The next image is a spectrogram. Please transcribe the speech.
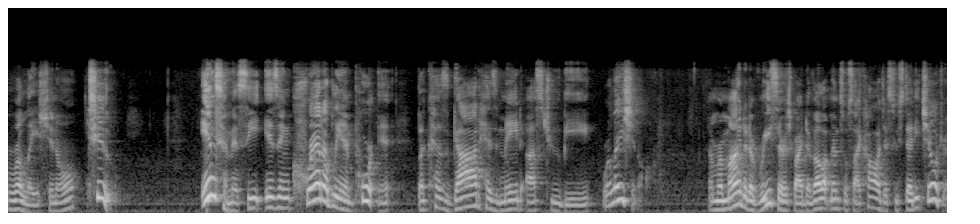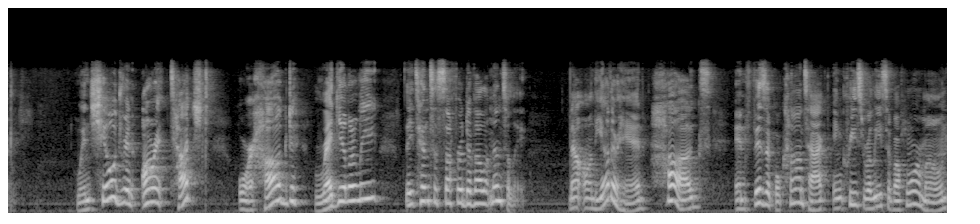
relational too. Intimacy is incredibly important because God has made us to be relational. I'm reminded of research by developmental psychologists who study children. When children aren't touched or hugged regularly, they tend to suffer developmentally. Now, on the other hand, hugs and physical contact increase release of a hormone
